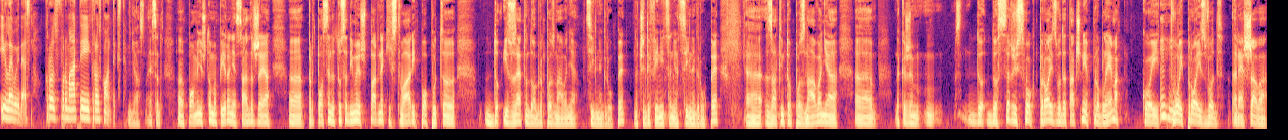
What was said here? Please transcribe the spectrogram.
i levo i desno. Kroz formate i kroz kontekste. Jasno. E sad, pominješ to mapiranje sadržaja, pretpostavljam da tu sad ima još par nekih stvari poput do, izuzetno dobrog poznavanja ciljne grupe, znači definicanja ciljne grupe, uh, zatim to poznavanja, uh, da kažem, do, do srži svog proizvoda, tačnije problema koji mm -hmm. tvoj proizvod rešava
